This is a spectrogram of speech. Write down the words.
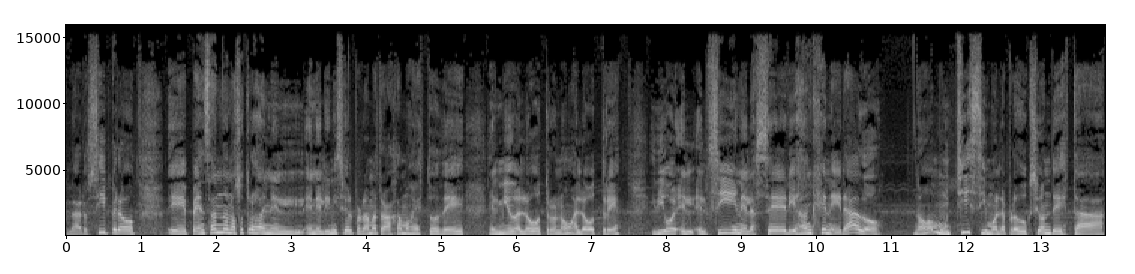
Claro, sí, pero eh, pensando nosotros en el, en el inicio del programa trabajamos esto de el miedo al otro, ¿no? Al otro. Y digo, el, el cine, las series han generado, ¿no? Muchísimo la producción de esta,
